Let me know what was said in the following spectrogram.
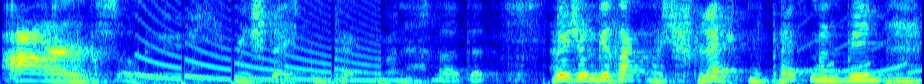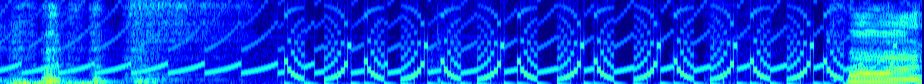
Arg, so wie schlecht in Pac-Man, Leute. Habe ich schon gesagt, dass ich schlecht in Pac-Man bin? so, da.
